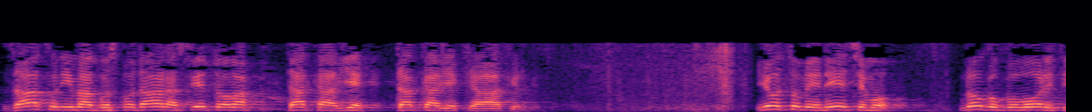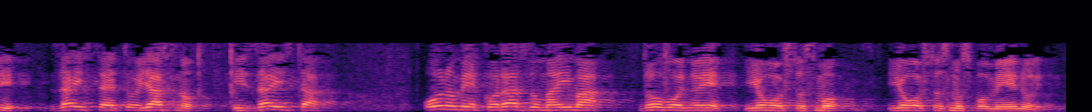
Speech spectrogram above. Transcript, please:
zakonima gospodara svjetova, takav je, takav je kafir. I o tome nećemo mnogo govoriti, zaista je to jasno i zaista onome ko razuma ima dovoljno je i ovo što smo, i ovo što smo spomenuli.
